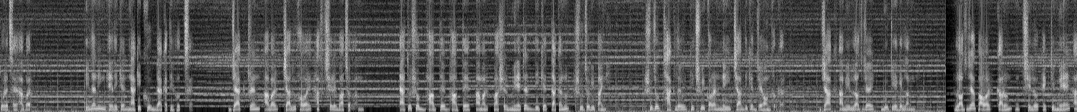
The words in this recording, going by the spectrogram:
পড়েছে আবার। ইদানিং এদিকে নাকি খুব ডাকাতি হচ্ছে। যাক, ট্রেন আবার চালু হওয়ায় হাত ছেড়ে বাঁচলাম। এত সব ভাবতে ভাবতে আমার পাশের মেয়েটার দিকে তাকানোর সুযোগই পাইনি। সুযোগ থাকলেও কিছুই করার নেই, চারদিকে যে অন্ধকার। যাক, আমি লজ্জায় গুটিয়ে গেলাম। লজ্জা পাওয়ার কারণ ছিল একটি মেয়ে আর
